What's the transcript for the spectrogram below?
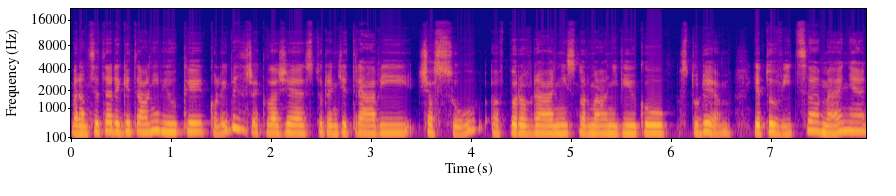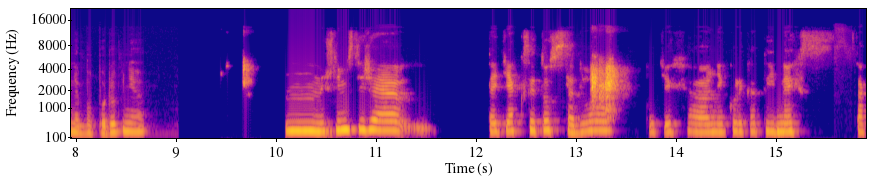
V rámci té digitální výuky, kolik bys řekla, že studenti tráví času v porovnání s normální výukou studiem? Je to více, méně nebo podobně? Mm, myslím si, že teď, jak si to sedlo po těch eh, několika týdnech tak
